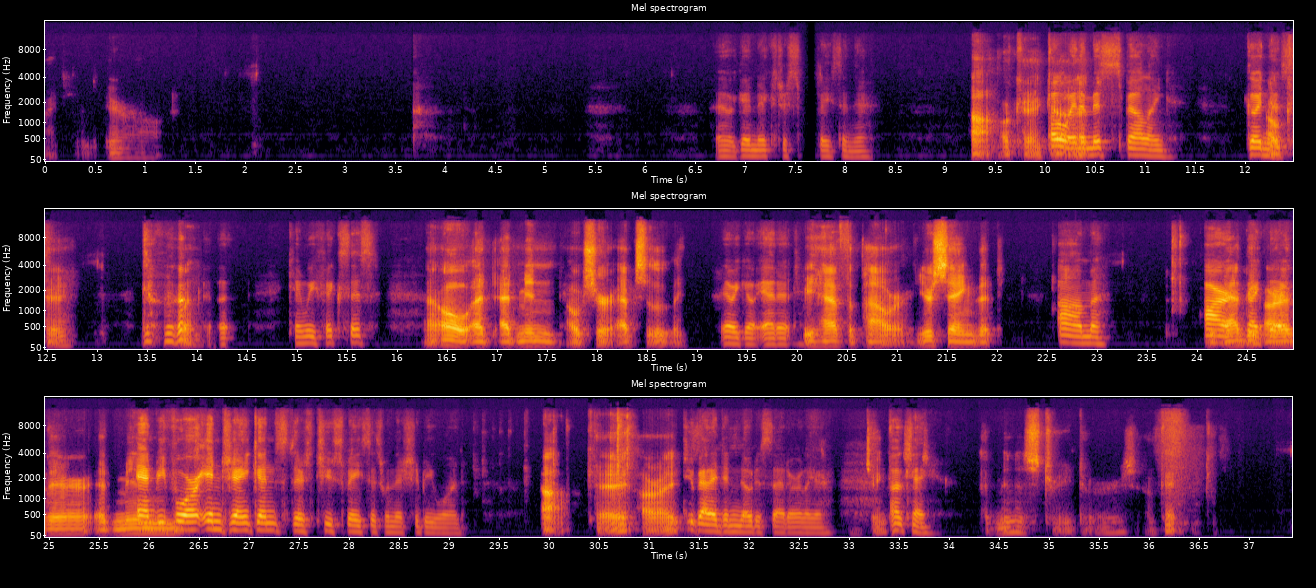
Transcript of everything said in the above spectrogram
right-hand Arrow. And we get an extra space in there. Ah, okay. Oh, and a misspelling. Goodness. Okay. Can we fix this? Uh, Oh, ad- admin. Oh, sure. Absolutely. There we go, edit. We have the power. You're saying that Um, R add the right R there. there, admin. And before in Jenkins, there's two spaces when there should be one. Ah, okay. All right. Too bad I didn't notice that earlier. Jenkins Okay. Administrators. Okay.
